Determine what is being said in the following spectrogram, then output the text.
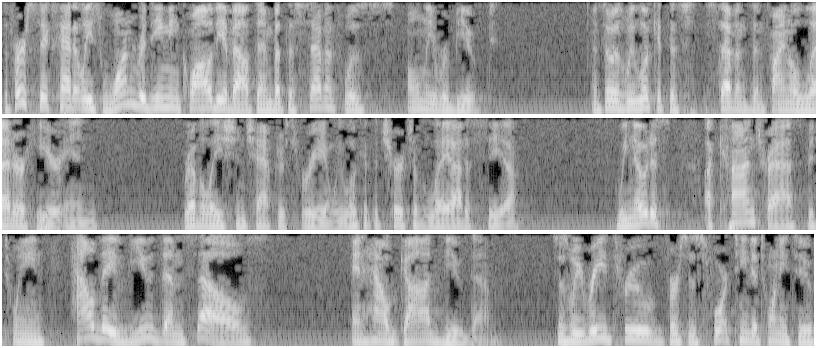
The first six had at least one redeeming quality about them, but the seventh was only rebuked. And so as we look at this seventh and final letter here in Revelation chapter 3, and we look at the church of Laodicea, we notice a contrast between how they viewed themselves and how God viewed them. So as we read through verses 14 to 22,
